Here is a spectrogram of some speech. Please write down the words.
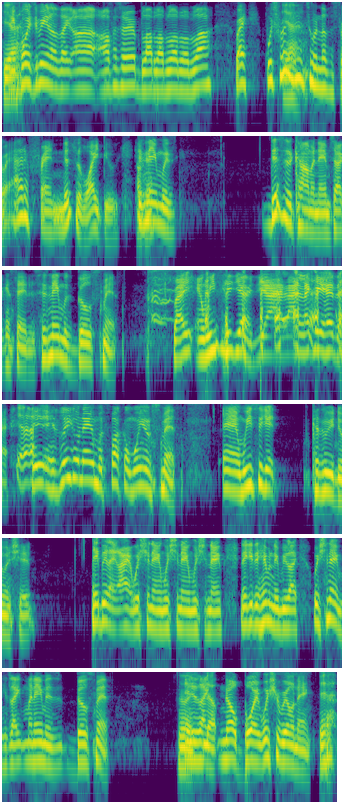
Yeah. He points to me and I was like, uh, officer, blah, blah, blah, blah, blah, right? Which brings Yeah. us to another story. I had a friend, this is a white dude. His Okay. name was, this is a common name, so I can say this. His name was Bill Smith, right? And we said, yeah, yeah, I, I like we had that. His, his legal name was fucking William Smith. And we used to get, because we were doing shit, they'd be like, all right, what's your name? What's your name? What's your name? And they get to him and they'd be like, what's your name? He's like, my name is Bill Smith. And he's like, no. no, boy, what's your real name? Yeah.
